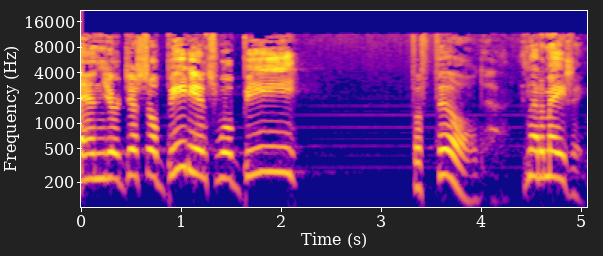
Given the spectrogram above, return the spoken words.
and your disobedience will be fulfilled. Isn't that amazing?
